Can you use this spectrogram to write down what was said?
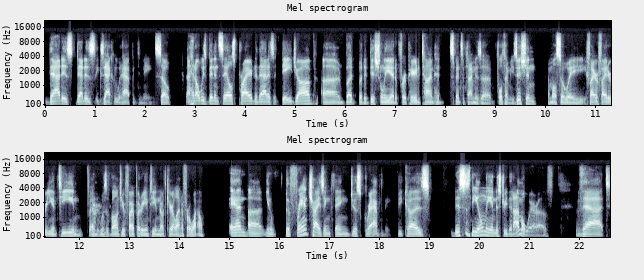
that is that is exactly what happened to me. So I had always been in sales prior to that as a day job, uh, but but additionally, at, for a period of time, had spent some time as a full time musician. I'm also a firefighter EMT and, and, was a volunteer firefighter EMT in North Carolina for a while. And uh, you know, the franchising thing just grabbed me because this is the only industry that I'm aware of that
